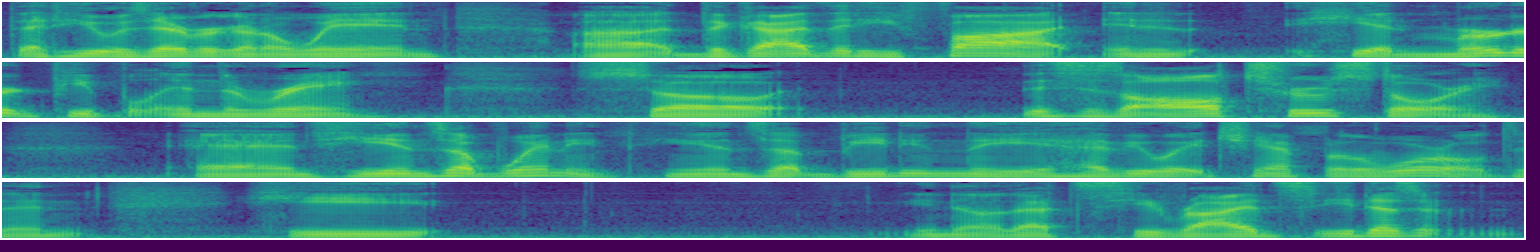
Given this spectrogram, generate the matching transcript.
that he was ever going to win. Uh, the guy that he fought, and he had murdered people in the ring. So this is all true story and he ends up winning. He ends up beating the heavyweight champion of the world, and he, you know, that's he rides. He doesn't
